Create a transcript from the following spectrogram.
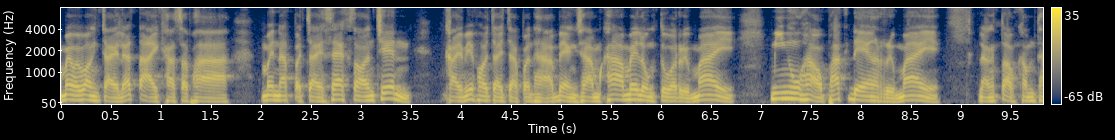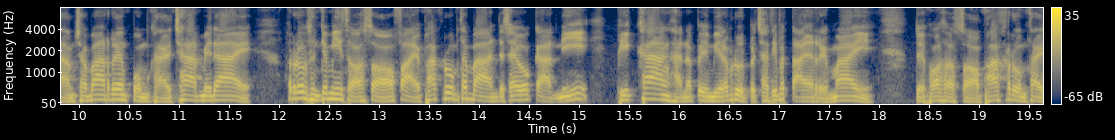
ไม่ไว้วางใจและตายคาสภา ไม่นับปัจจัยแทรกซ้อนเช่น ใครไม่พอใจจากปัญหาแบ่งชามข้าวไม่ลงตัวหรือไม่ มีงูเห่าพักแดงหรือไม่ หลังตอบคำถามชาวบ้านเรื่องปมขายชาติไม่ได้ รวมถึงจะมีสสฝ่ายพักร่วมรัฐบาลจะใช้โอกาสนี้พลิกข้างหันมาเป็นมีรับรุษประชาธิปไตยหรือไม่ โดยเฉพาะสสพักรวมไทย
